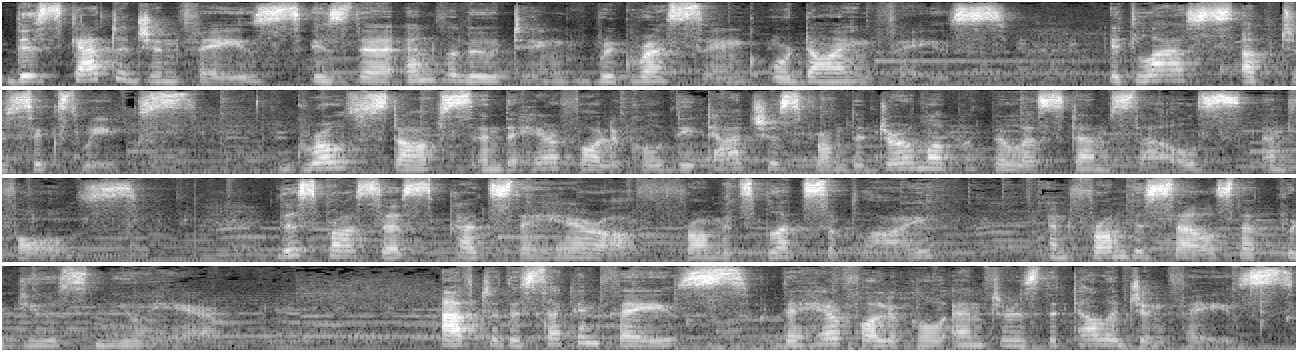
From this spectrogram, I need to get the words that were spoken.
This catagen phase is the involuting, regressing, or dying phase. It lasts up to six weeks. Growth stops and the hair follicle detaches from the dermal papilla stem cells and falls. This process cuts the hair off from its blood supply and from the cells that produce new hair. After the second phase, the hair follicle enters the telogen phase,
